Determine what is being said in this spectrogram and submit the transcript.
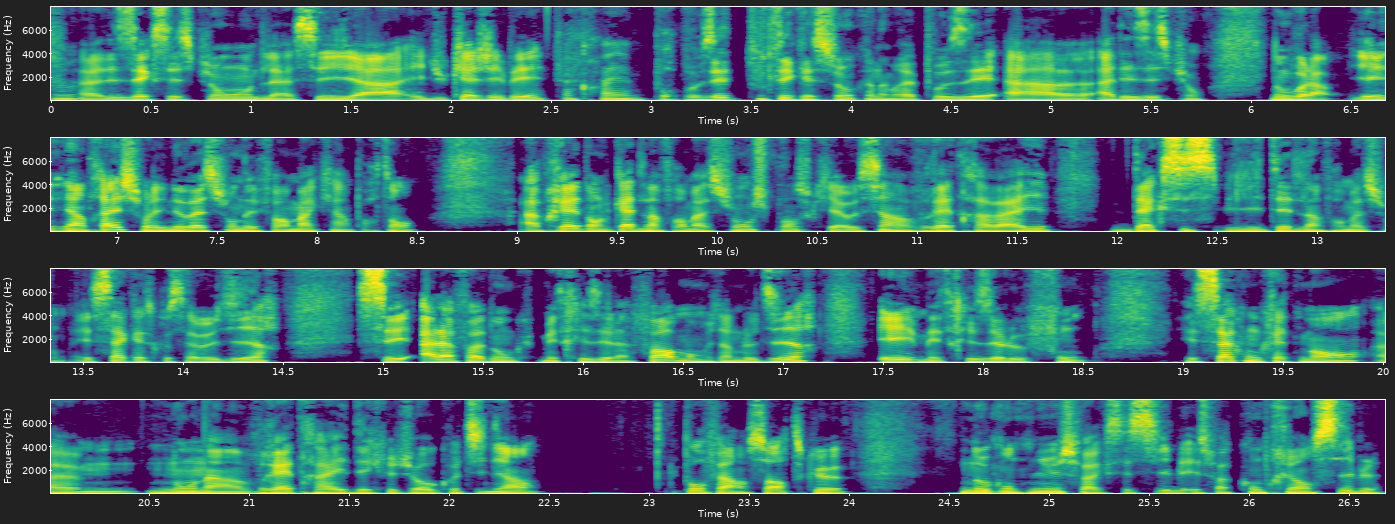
mmh. des ex-espions de la CIA et du KGB, Incroyable. pour poser toutes les questions qu'on aimerait poser à, euh, à des espions. Donc voilà, il y, a un travail sur l'innovation des formats qui est important. Après, dans le cas de l'information, je pense qu'il y a aussi un vrai travail d'accessibilité de l'information. Et ça, qu'est-ce que ça veut dire? C'est à la fois donc maîtriser la forme, on vient de le dire, et maîtriser le fond. Et ça, concrètement, euh, nous, on a un vrai travail d'écriture au quotidien pour faire en sorte que nos contenus soient accessibles et soient compréhensibles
